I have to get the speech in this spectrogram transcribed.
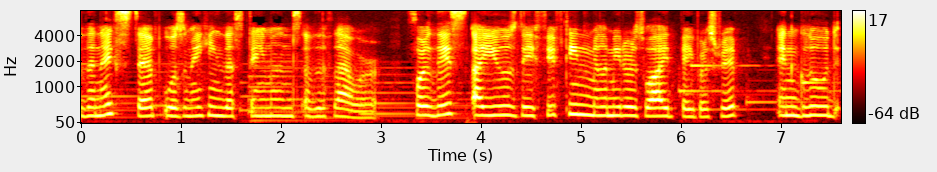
The next step was making the stamens of the flower. For this, I used a 15mm wide paper strip and glued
